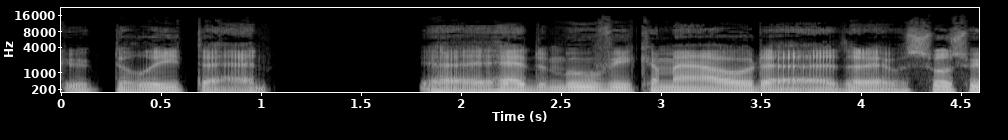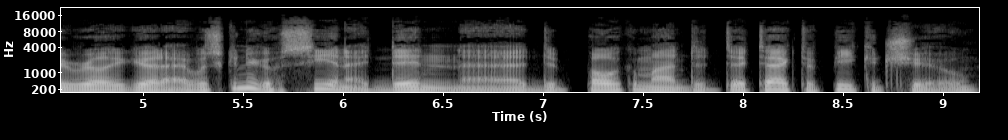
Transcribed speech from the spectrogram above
to delete that uh, it had the movie come out uh, that it was supposed to be really good. I was going to go see it, and I didn't. Uh, Pokemon D- Detective Pikachu.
